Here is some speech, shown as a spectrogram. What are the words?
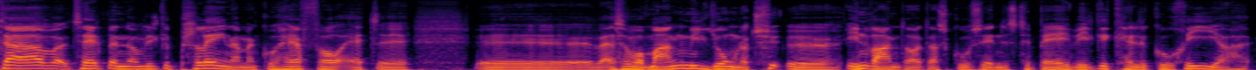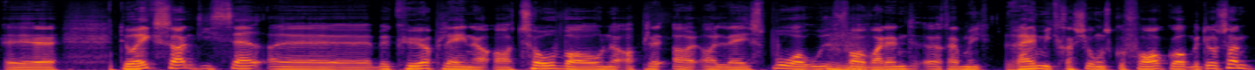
der talte man om, hvilke planer man kunne have for, at øh, øh, altså hvor mange millioner ty- øh, indvandrere, der skulle sendes tilbage, hvilke kategorier. Øh, det var ikke sådan, de sad øh, med køreplaner og togvogne og, og, og lagde spor ud mm-hmm. for, hvordan remigration skulle foregå, men det var sådan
